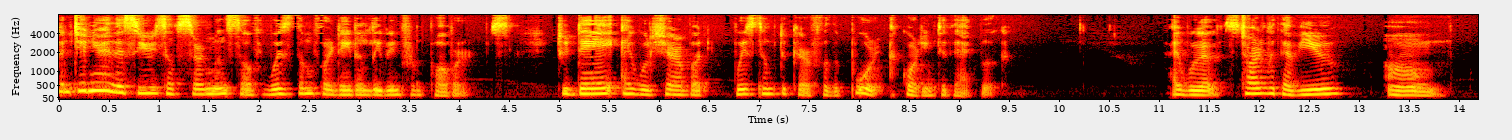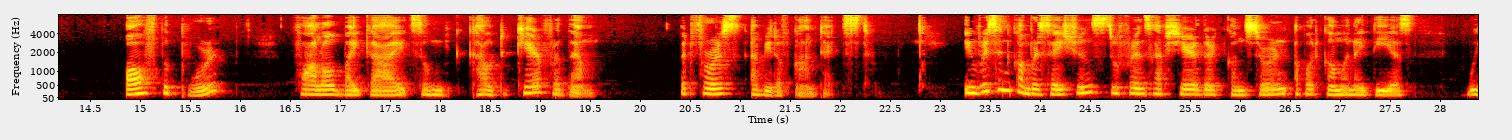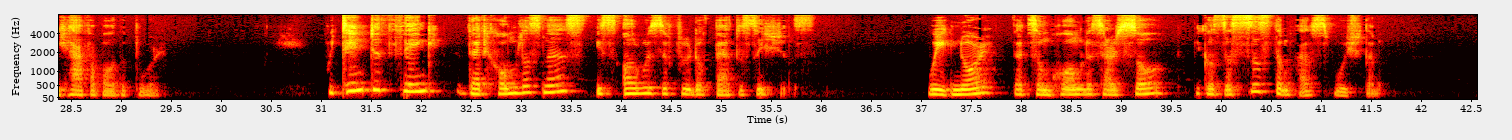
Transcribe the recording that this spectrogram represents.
Continuing the series of sermons of wisdom for daily living from Proverbs, today I will share about wisdom to care for the poor according to that book. I will start with a view um, of the poor, followed by guides on how to care for them. But first, a bit of context. In recent conversations, two friends have shared their concern about common ideas we have about the poor. We tend to think that homelessness is always the fruit of bad decisions. We ignore that some homeless are so because the system has pushed them,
